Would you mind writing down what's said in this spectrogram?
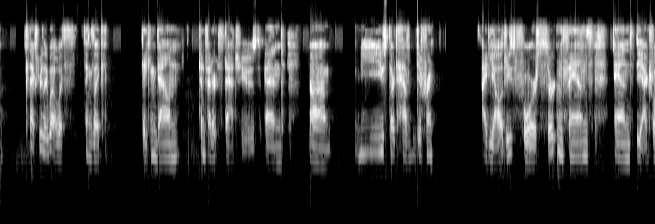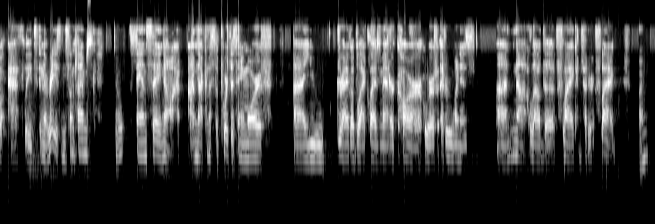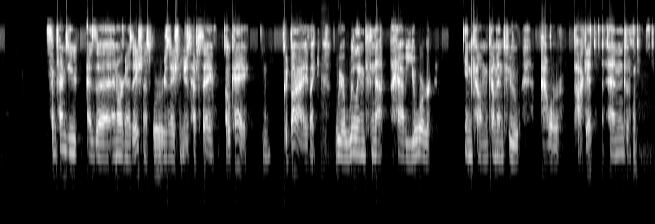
connects really well with things like taking down Confederate statues, and um, you start to have different ideologies for certain fans and the actual athletes in the race. And sometimes fans say, "No, I'm not going to support this anymore." If uh, you drive a Black Lives Matter car, or if everyone is uh, not allowed to fly a Confederate flag. Sometimes you, as a, an organization, a sport organization, you just have to say, okay, goodbye. Like, we are willing to not have your income come into our pocket, and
